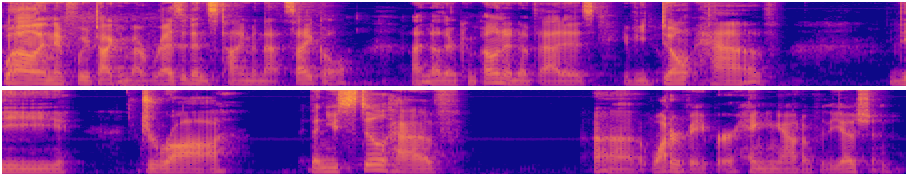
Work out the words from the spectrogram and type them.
Well, and if we're talking about residence time in that cycle, another component of that is if you don't have the draw, then you still have uh, water vapor hanging out over the ocean,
